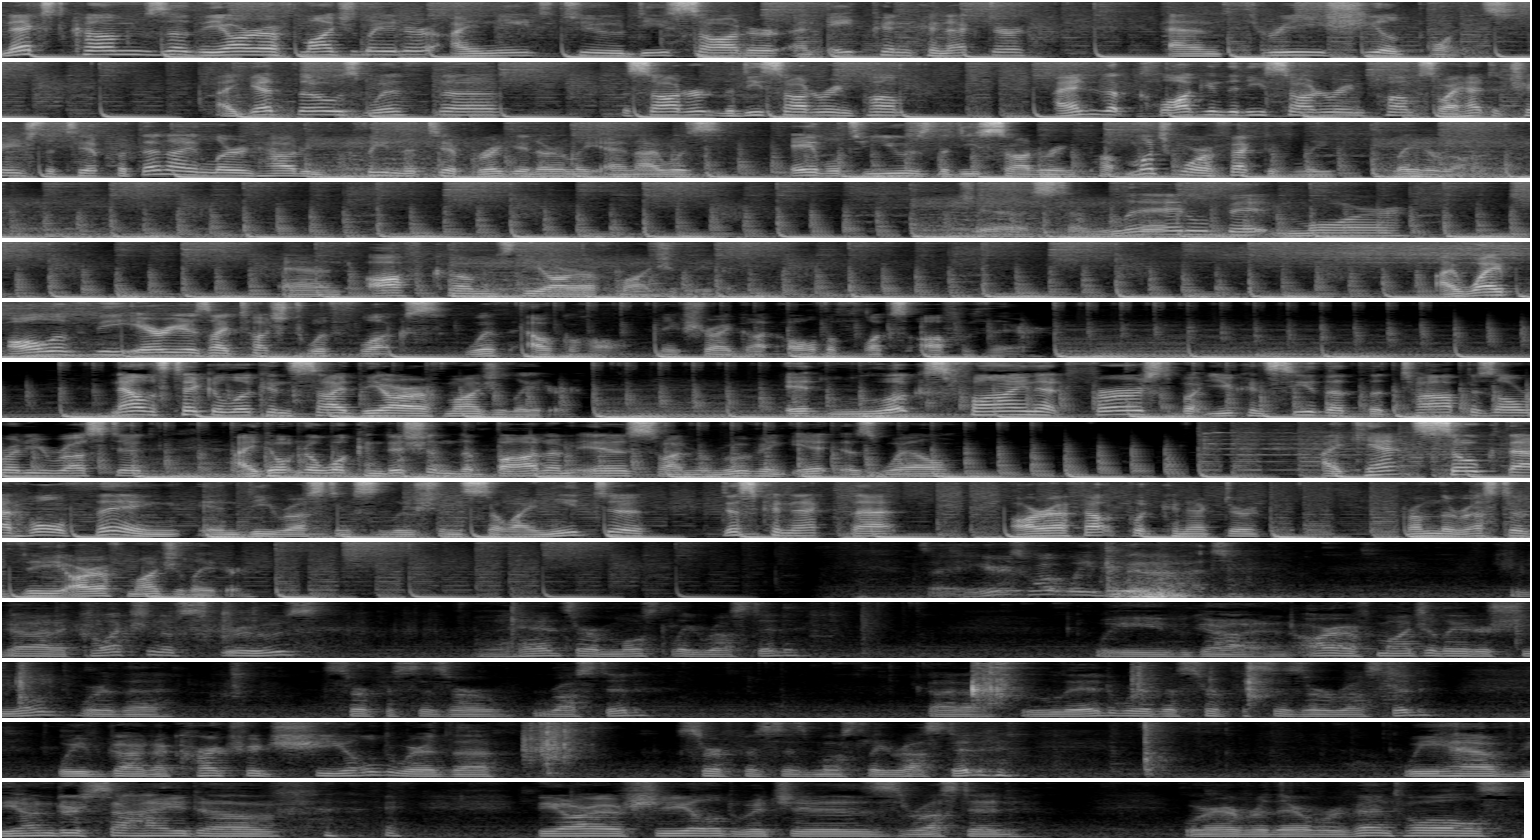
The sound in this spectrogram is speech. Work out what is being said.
Next comes uh, the RF modulator. I need to desolder an 8-pin connector and three shield points. I get those with uh, the solder, the desoldering pump. I ended up clogging the desoldering pump, so I had to change the tip, but then I learned how to clean the tip regularly, and I was able to use the desoldering pump much more effectively later on. Just a little bit more, and off comes the RF modulator. I wipe all of the areas I touched with flux with alcohol. Make sure I got all the flux off of there. Now let's take a look inside the RF modulator. It looks fine at first, but you can see that the top is already rusted. I don't know what condition the bottom is, so I'm removing it as well. I can't soak that whole thing in derusting solution, so I need to disconnect that RF output connector from the rest of the RF modulator. So here's what we've got. We've got a collection of screws. The heads are mostly rusted. We've got an RF modulator shield where the surfaces are rusted. Got a lid where the surfaces are rusted. We've got a cartridge shield where the surface is mostly rusted. We have the underside of the RF shield, which is rusted wherever there were vent holes.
